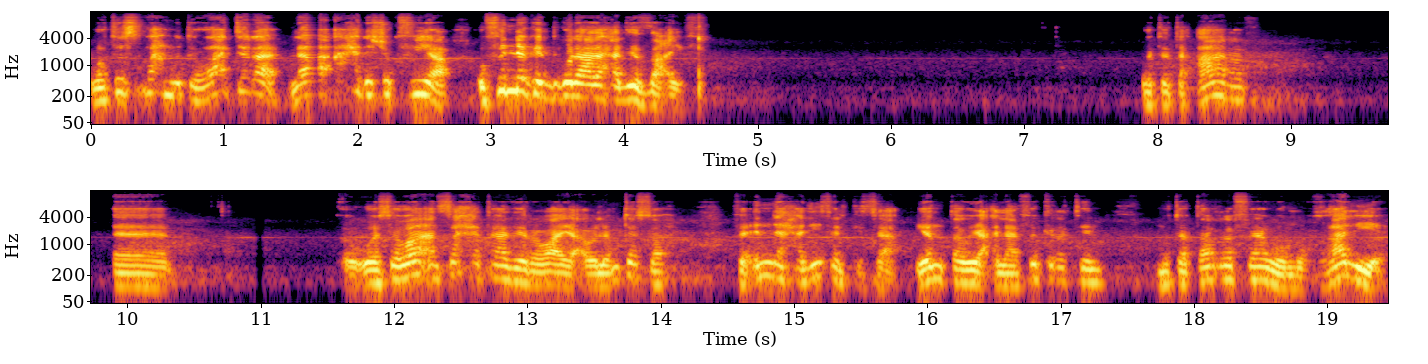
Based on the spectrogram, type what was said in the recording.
وتصبح متواترة لا أحد يشك فيها. وفي انك تقول هذا حديث ضعيف. وتتعارض آه وسواء صحت هذه الرواية أو لم تصح فإن حديث الكساء ينطوي على فكرة متطرفة ومغالية.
